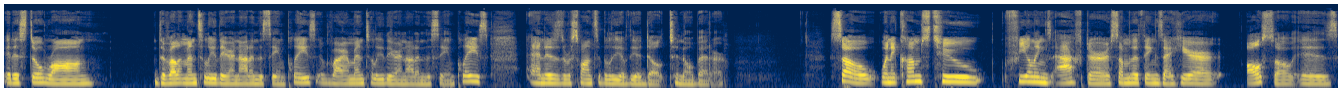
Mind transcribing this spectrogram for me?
it is still wrong developmentally they are not in the same place. Environmentally they are not in the same place. And it is the responsibility of the adult to know better. So when it comes to feelings after some of the things i hear also is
